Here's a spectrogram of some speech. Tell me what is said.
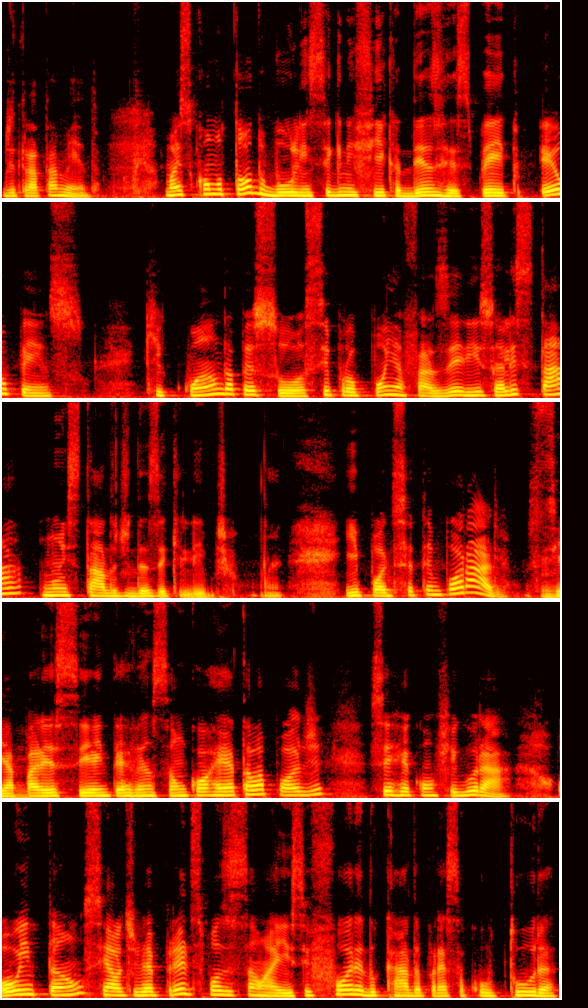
de tratamento. Mas como todo bullying significa desrespeito, eu penso que quando a pessoa se propõe a fazer isso, ela está num estado de desequilíbrio. Né? E pode ser temporário. Se uhum. aparecer a intervenção correta, ela pode se reconfigurar. Ou então, se ela tiver predisposição a isso e for educada por essa cultura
